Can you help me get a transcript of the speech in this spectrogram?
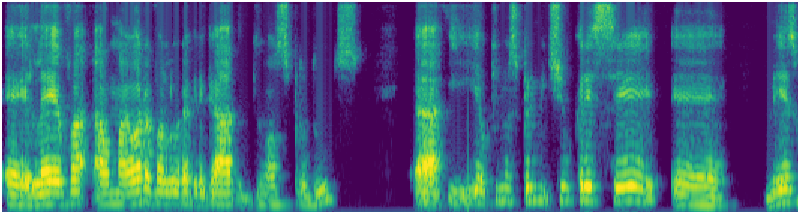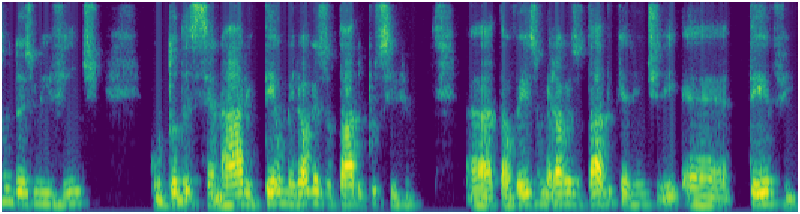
é, leva ao maior valor agregado dos nossos produtos a, e é o que nos permitiu crescer é, mesmo em 2020 com todo esse cenário e ter o melhor resultado possível. Uh, talvez o melhor resultado que a gente é, teve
